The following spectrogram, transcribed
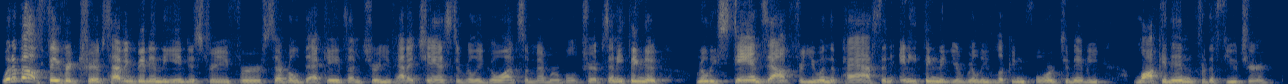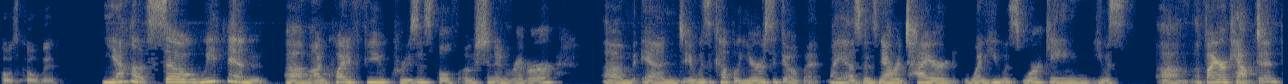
What about favorite trips? Having been in the industry for several decades, I'm sure you've had a chance to really go on some memorable trips. Anything that really stands out for you in the past and anything that you're really looking forward to maybe locking in for the future post COVID? Yeah, so we've been um, on quite a few cruises, both ocean and river. Um, and it was a couple years ago, but my husband's now retired. When he was working, he was um, a fire captain.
